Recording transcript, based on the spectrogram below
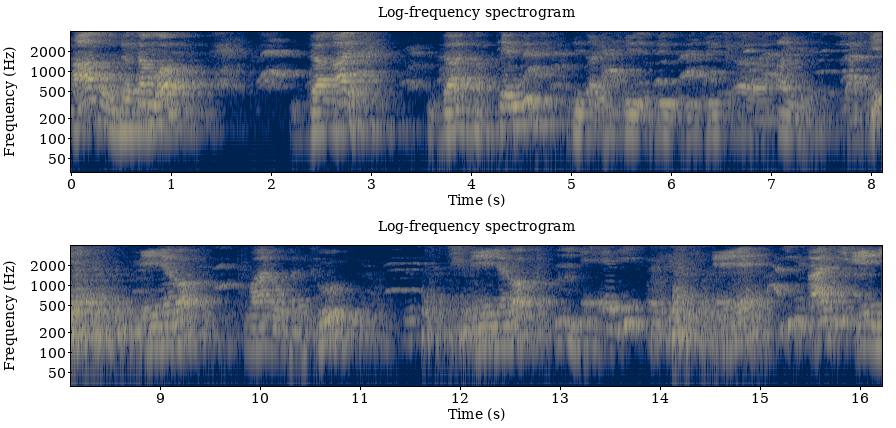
half of the sum of the arc that subtended this arc, this, this, this uh, angle. That means measure of 1 over 2, measure of mm, A, arc AD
